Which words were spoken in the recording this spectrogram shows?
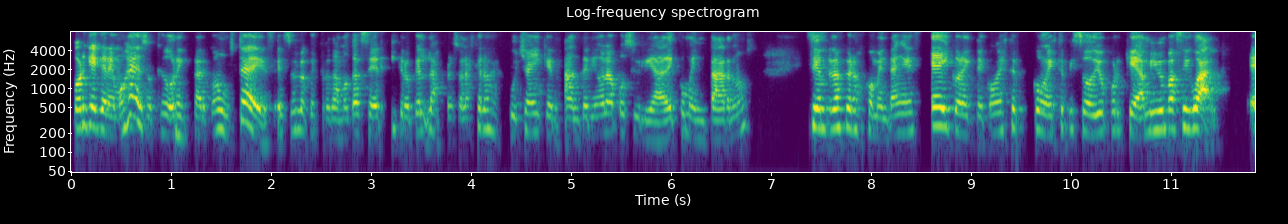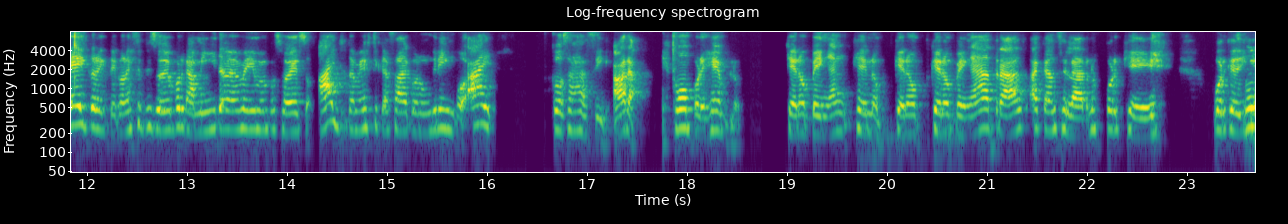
Porque queremos eso, que conectar con ustedes. Eso es lo que tratamos de hacer y creo que las personas que nos escuchan y que han tenido la posibilidad de comentarnos siempre los que nos comentan es, hey, conecté con este, con este episodio porque a mí me pasa igual. Hey, conecté con este episodio porque a mí también me, pasó eso. Ay, yo también estoy casada con un gringo. Ay, cosas así. Ahora, es como, por ejemplo, que nos vengan, que no, que no, que nos vengan atrás a cancelarnos porque, porque dijimos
